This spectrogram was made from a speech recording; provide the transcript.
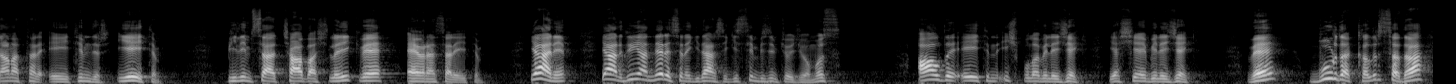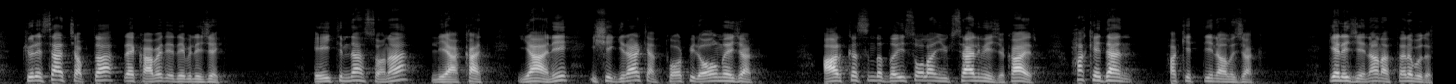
anahtarı eğitimdir, iyi eğitim. Bilimsel, çağdaş, layık ve evrensel eğitim. Yani yani dünyanın neresine giderse gitsin bizim çocuğumuz aldığı eğitimde iş bulabilecek, yaşayabilecek ve burada kalırsa da küresel çapta rekabet edebilecek. Eğitimden sonra liyakat yani işe girerken torpil olmayacak. Arkasında dayısı olan yükselmeyecek. Hayır. Hak eden hak ettiğini alacak. Geleceğin anahtarı budur.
